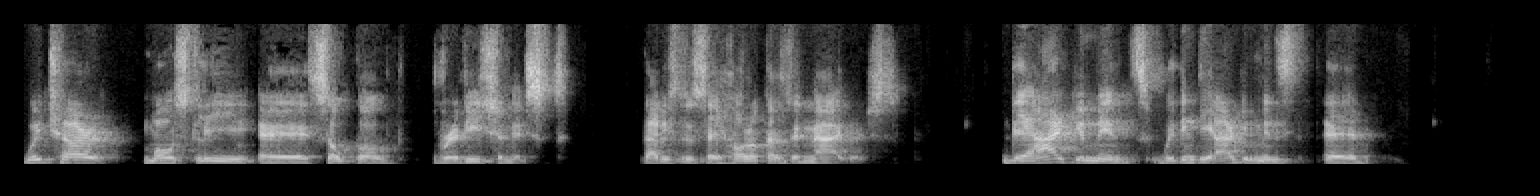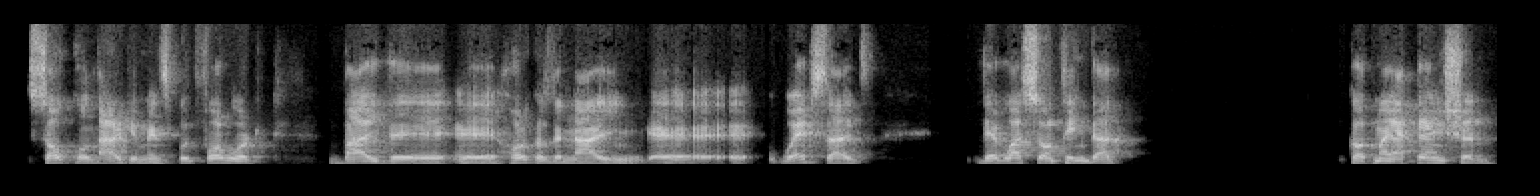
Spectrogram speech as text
which are mostly uh, so-called revisionists, that is to say, Holocaust deniers. The arguments within the arguments, uh, so-called arguments put forward by the uh, Holocaust denying uh, websites, there was something that caught my attention.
